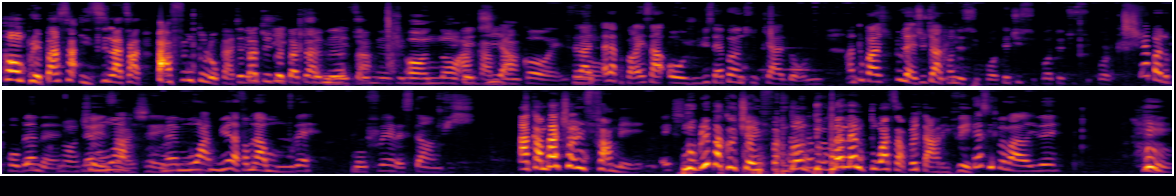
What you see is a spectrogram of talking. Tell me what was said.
quand on prépare ça ici, là, ça parfume tout le quartier. Toi, tu dis que toi, tu as humé ça. je me- je me- Oh non, Je te dis encore, la- Non. elle a préparé ça aujourd'hui, c'est pas un truc qui a dormi. En tout cas, tous les jours, tu es en train de supporter, tu supportes, tu supportes. Il n'y a pas de problème. hein. Non, tu mais moi, exagères. mais moi, mieux la femme là mourait, mon frère restait en vie. Akamba, tu es une femme. hein. N'oublie pas que tu es une femme. Ça Donc, demain, même toi, ça peut t'arriver. Qu'est-ce qui peut m'arriver? Hum.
